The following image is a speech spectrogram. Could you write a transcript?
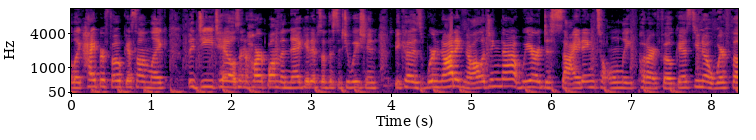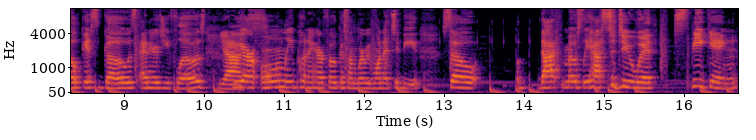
like hyper focus on like the details and harp on the negatives of the situation because we're not acknowledging that we are deciding to only put our focus you know where focus goes energy flows Yeah. we are only putting our focus on where we want it to be so that mostly has to do with speaking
